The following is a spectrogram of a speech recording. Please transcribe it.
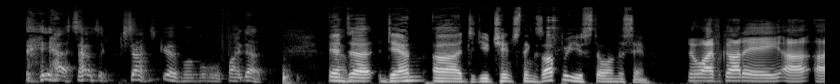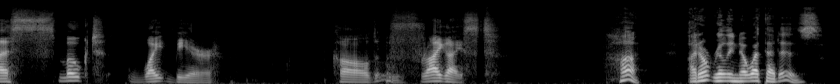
yeah, sounds sounds good. We'll, we'll find out. And um, uh, Dan, uh, did you change things up, or are you still on the same? No, I've got a uh, a smoked white beer called Ooh. Freigeist. Huh. I don't really know what that is.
